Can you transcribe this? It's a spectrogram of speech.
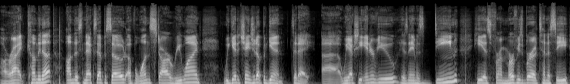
All right, coming up on this next episode of One Star Rewind, we get to change it up again today. Uh, we actually interview, his name is Dean. He is from Murfreesboro, Tennessee,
